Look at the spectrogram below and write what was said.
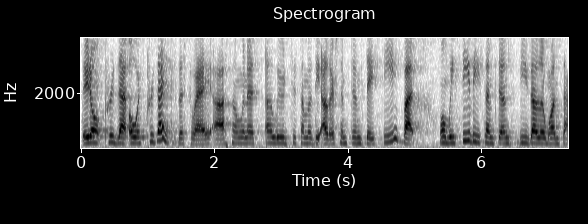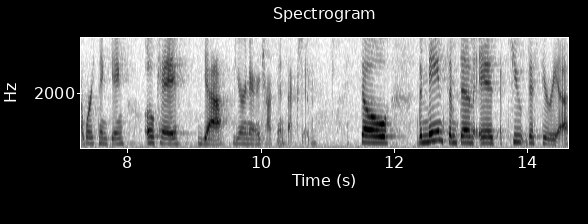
they don't present, always present this way. Uh, so I'm going to allude to some of the other symptoms they see. But when we see these symptoms, these are the ones that we're thinking, okay, yeah, urinary tract infection. So the main symptom is acute dysuria.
